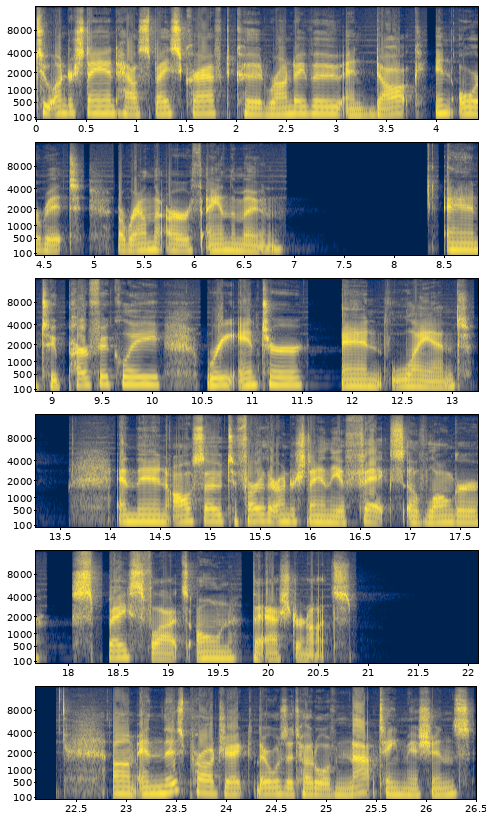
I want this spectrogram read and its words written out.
to understand how spacecraft could rendezvous and dock in orbit around the Earth and the Moon, and to perfectly re enter and land. And then also to further understand the effects of longer space flights on the astronauts. Um, in this project, there was a total of 19 missions.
